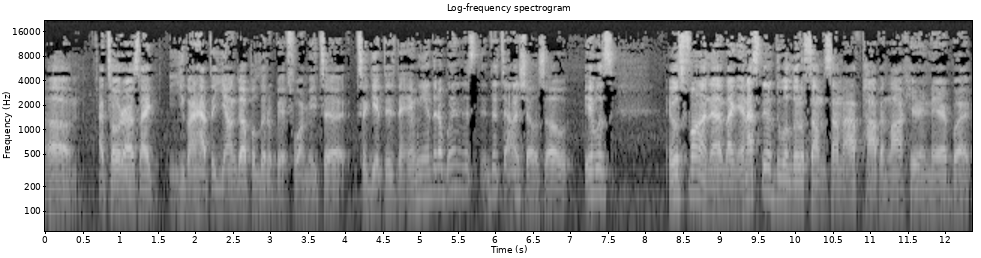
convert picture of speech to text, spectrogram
um, I told her I was like, "You're gonna have to young up a little bit for me to to get this." And we ended up winning this, the talent show. So it was it was fun. I like, and I still do a little something, something. I pop and lock here and there, but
